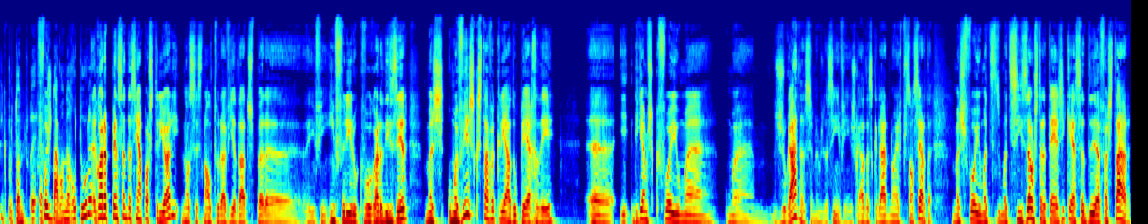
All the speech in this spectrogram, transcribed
e que, portanto, Foi... apostavam na ruptura. Agora, pensando assim a posteriori, não sei se na altura havia dados para, enfim, inferir o que vou agora dizer, mas uma vez que estava criado o PRD, uh, digamos que foi uma, uma jogada, chamemos assim, enfim, jogada se calhar não é a expressão certa, mas foi uma, uma decisão estratégica, essa de afastar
